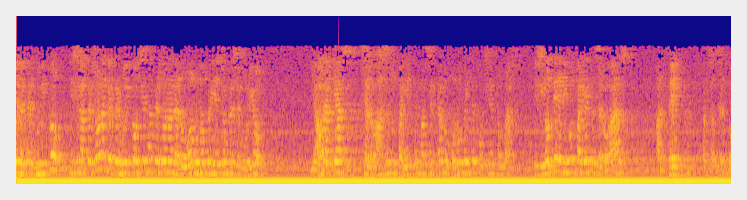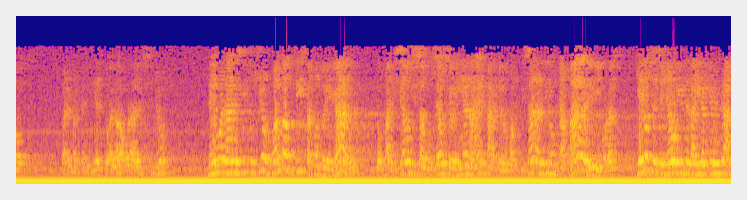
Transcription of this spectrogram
que le perjudicó. Y si la persona que perjudicó, si esa persona le robó a un hombre y ese hombre se murió, ¿y ahora qué hace? Se lo hace a su pariente más cercano con un 20% más. Y si no tiene ningún pariente, se lo das al templo, al sacerdote, para el mantenimiento de la obra del Señor. Vemos la restitución. Juan Bautista, cuando llegaron los fariseos y saduceos que venían a él para que los bautizaran, dijo, camada de víboras, ¿quién nos enseñó a huir de la ira que vendrá?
